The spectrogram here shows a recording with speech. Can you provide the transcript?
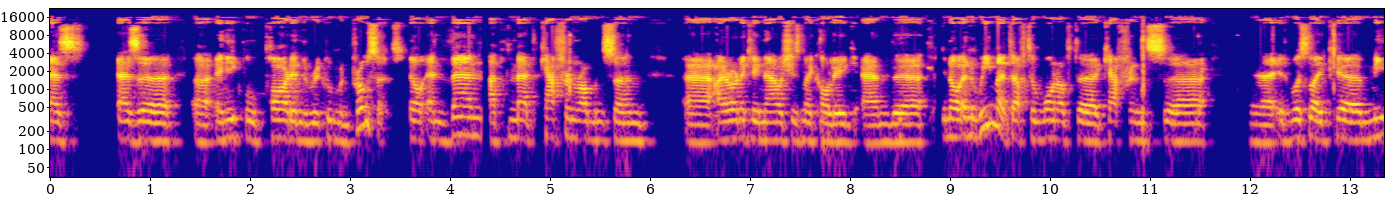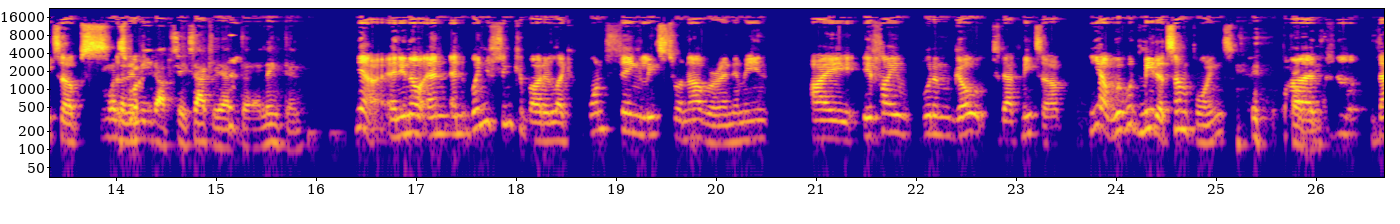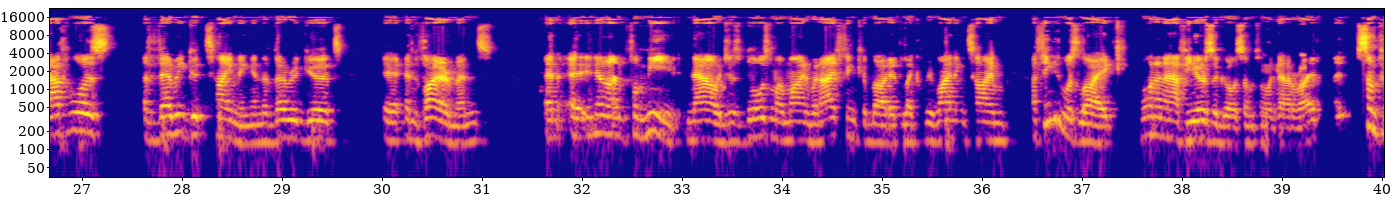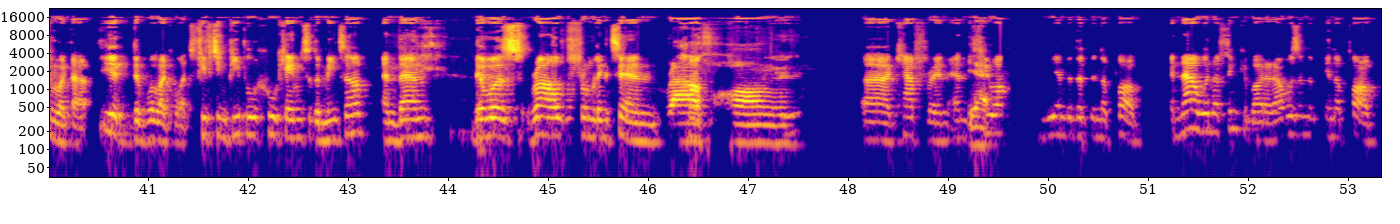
as as a uh, an equal part in the recruitment process. You know, and then I've met Catherine Robinson. Uh, ironically, now she's my colleague, and uh, you know, and we met after one of the Catherine's. Uh, uh, it was like uh, meetups. One of the well. meetups, exactly at LinkedIn. Yeah, and you know, and and when you think about it, like one thing leads to another, and I mean, I if I wouldn't go to that meetup, yeah, we would meet at some point, but that was a very good timing and a very good uh, environment. And uh, you know and for me now it just blows my mind when i think about it like rewinding time i think it was like one and a half years ago something like that right? Something like that. Yeah there were like what 15 people who came to the meetup and then there was ralph from linkedin ralph hong. uh, catherine and yeah. we ended up in the pub. And now when i think about it i was in, the, in a pub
